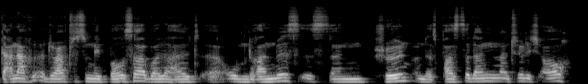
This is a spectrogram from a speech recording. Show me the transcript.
Danach draftest du Nick Bosa, weil du halt äh, oben dran bist, ist dann schön und das passte dann natürlich auch.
